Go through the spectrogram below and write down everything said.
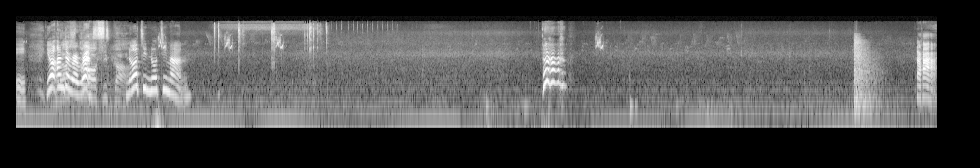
E. You're under arrest. Naughty, naughty man. Haha.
